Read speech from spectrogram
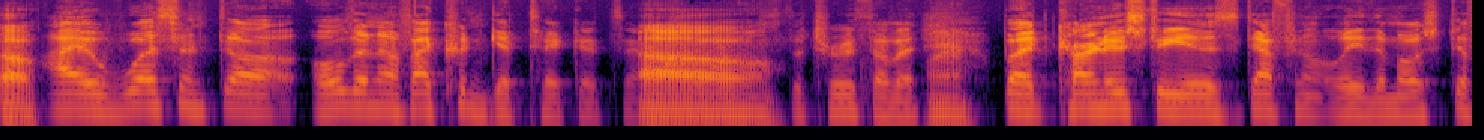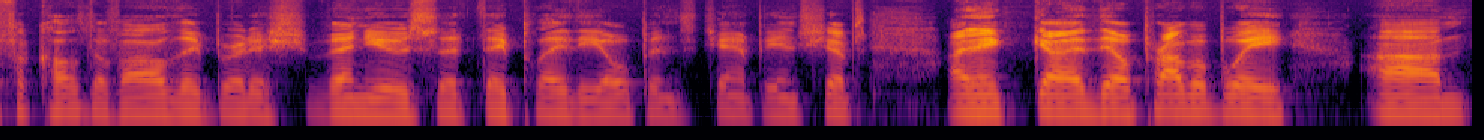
Oh. I wasn't uh, old enough. I couldn't get tickets. That's Oh. the truth of it. Yeah. But Carnoustie is definitely the most difficult of all the British venues that they play the Opens championships. I think uh, they'll probably um,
